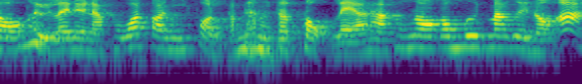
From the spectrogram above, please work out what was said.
ร้องหรืออะไรหน่อยนะ เพราะว่าตอนนี้ฝนกำลังจะตกแล้วนะคะ ข้างนอกก็มืดมากเลยเนาะอะ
